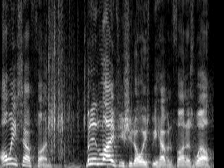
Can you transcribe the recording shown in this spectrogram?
Always have fun. But in life, you should always be having fun as well.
